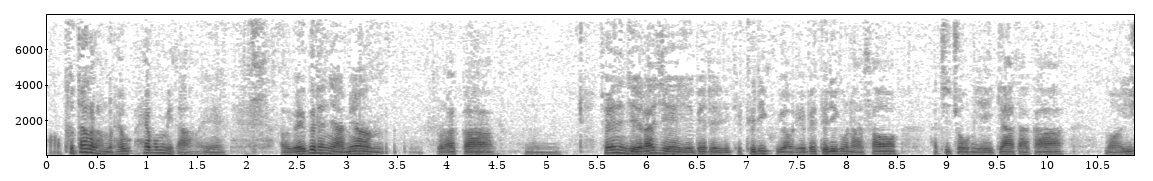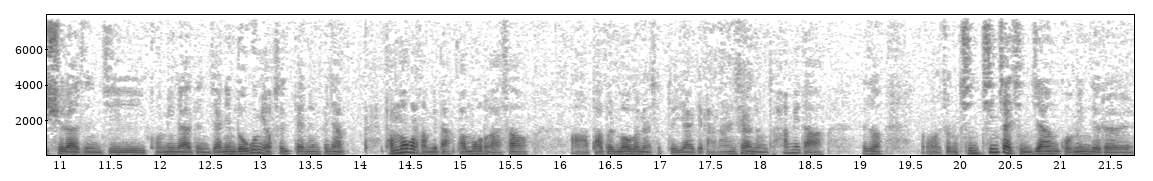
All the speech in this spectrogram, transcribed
어, 부탁을 한번 해, 봅니다 예. 어, 왜 그러냐면 뭐랄까 음, 저희는 이제 11시에 예배를 이렇게 드리고요. 예배 드리고 나서 같이 조금 얘기하다가 뭐 이슈라든지 고민이라든지 아니면 녹음이 없을 때는 그냥 밥 먹으러 갑니다. 밥 먹으러 가서 어, 밥을 먹으면서 또 이야기를 한 1시간 정도 합니다. 그래서 어, 좀 진, 진짜 진지한 고민들을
